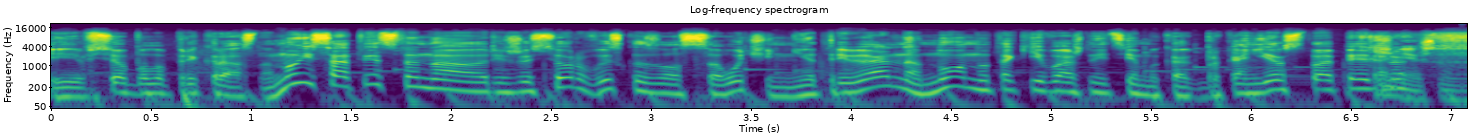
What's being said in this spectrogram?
и все было прекрасно. Ну и, соответственно, режиссер высказался очень нетривиально, но на такие важные темы, как браконьерство, опять Конечно. же.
